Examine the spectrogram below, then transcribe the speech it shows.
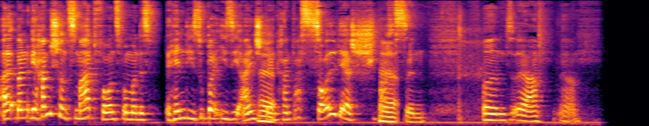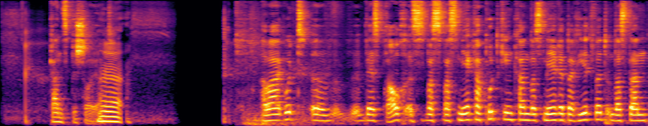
Äh, man, wir haben schon Smartphones, wo man das Handy super easy einstellen Ja. kann. Was soll der Schwachsinn? Und ja, ja. Ganz bescheuert. ja. Aber gut, äh, wer es braucht, ist was, was mehr kaputt gehen kann, was mehr repariert wird und was dann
